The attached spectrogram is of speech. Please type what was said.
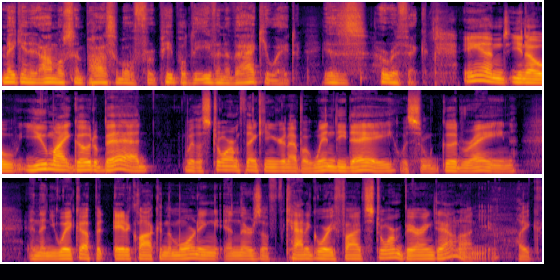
making it almost impossible for people to even evacuate, is horrific. And, you know, you might go to bed with a storm thinking you're going to have a windy day with some good rain and then you wake up at eight o'clock in the morning and there's a category five storm bearing down on you. Like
